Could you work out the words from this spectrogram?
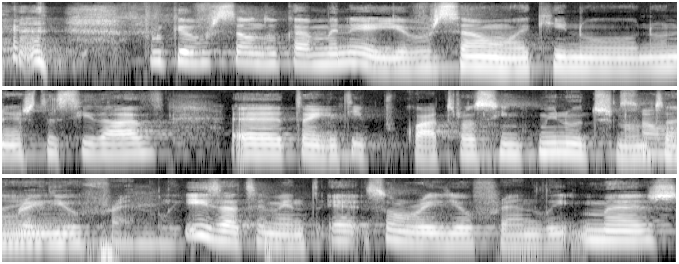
Porque a versão do Camané e a versão aqui no, no Nesta Cidade uh, tem tipo 4 ou 5 minutos, não São tem? radio friendly. Exatamente, é- são radio friendly, mas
